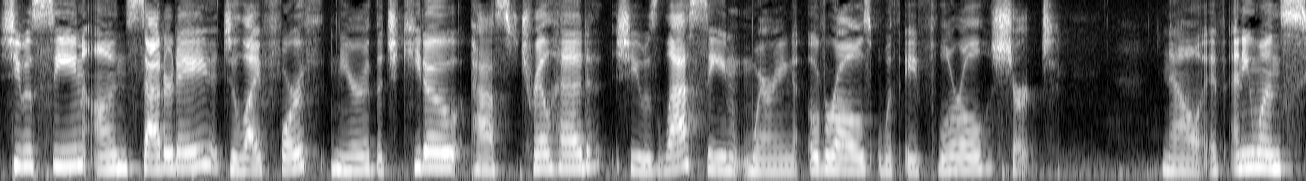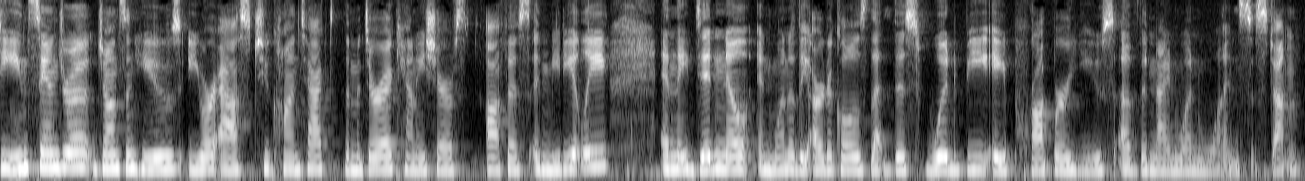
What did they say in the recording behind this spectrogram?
She was seen on Saturday, July 4th, near the Chiquito Pass trailhead. She was last seen wearing overalls with a floral shirt. Now, if anyone's seen Sandra Johnson Hughes, you are asked to contact the Madera County Sheriff's Office immediately. And they did note in one of the articles that this would be a proper use of the 911 system.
